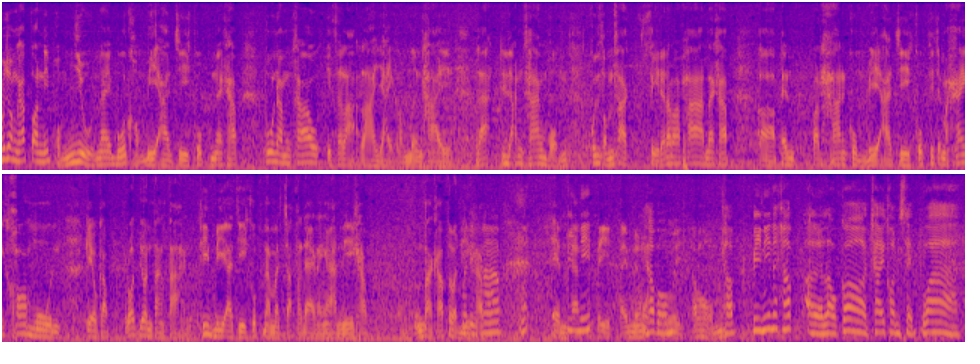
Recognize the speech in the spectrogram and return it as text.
ผู้ชมครับ ตอนนี้ผมอยู่ในบูธของ BRG Group นะครับ ผู้นำเข้าอิสระรายใหญ่ของเมืองไทย และที่ด้านข้างผม คุณสมศักดิ์ศรีรัตนประพาสนะครับเอ่อเป็นประธานกลุ่ม BRG Group ที่จะมาให้ข้อมูลเกี่ยวกับรถยนต์ต่างๆ ที่ BRG Group นำมาจัดแสดงในงานนี้ครับสมศักดิ์ครับ สวัสดีครับเอ็มปีแทบนี้สปีดไปไม่หมดครับผมเลยครับผมครับปีนี้นะครับเอ่อเราก็ใช้คอนเซปต์ว่าเอ่อ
